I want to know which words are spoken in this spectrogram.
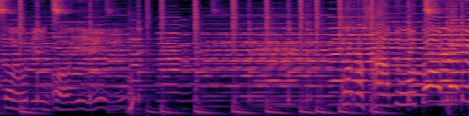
অন্তরী হয়ে। কোন সাধু দলের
